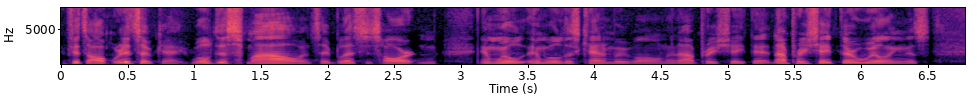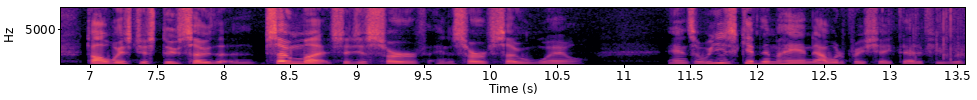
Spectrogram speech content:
If it's awkward, it's okay. We'll just smile and say, bless his heart, and, and, we'll, and we'll just kind of move on. And I appreciate that. And I appreciate their willingness to always just do so, so much to just serve and serve so well. And so, you just give them a hand? I would appreciate that if you would.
